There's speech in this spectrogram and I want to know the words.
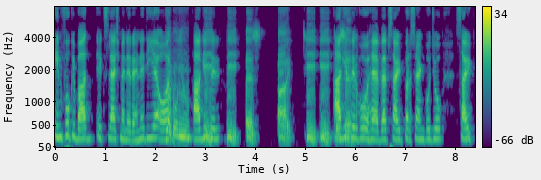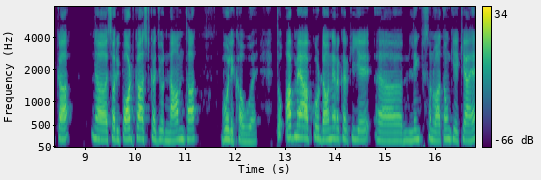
انفو کے بعد ایک سلیش میں نے رہنے دیا اور آگے پھر آگے پھر وہ ہے ویب سائٹ پرسینٹ وہ جو سائٹ کا سوری پوڈ کاسٹ کا جو نام تھا وہ لکھا ہوا ہے۔ تو اب میں آپ کو ڈاؤن رکھ کر کے یہ لنک سنواتا ہوں کہ یہ کیا ہے۔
